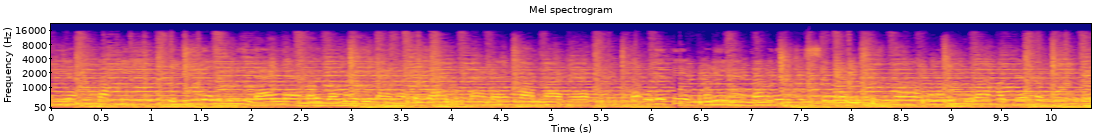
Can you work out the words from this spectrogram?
ਪ੍ਰਾਪਰਟੀਆਂ ਹੈਗੀਆਂ ਕਾਫੀ ਇਲੀਗਲ ਜਿਹੜੀ ਲੈਂਡ ਹੈ ਔਰ ਗਵਰਨਮੈਂਟ ਦੀ ਲੈਂਡ ਹੈ ਪੰਚਾਇਤ ਦੀ ਲੈਂਡ ਹੈ ਸ਼ਾਮਲਾਟ ਹੈ, ਤਾਂ ਉਹਦੇ ਤੇ ਬਣੀ ਹੈ। ਤਾਂ ਉਹਦੇ ਵਿੱਚ ਸਿਵਲ ਐਡਮਿਨਿਸਟ੍ਰੇਸ਼ਨ ਦਾ ਉਹਨਾਂ ਨੂੰ ਪੂਰਾ ਹੱਕ ਹੈ, ਤਾਂ ਉਹ ਉਹਦੇ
